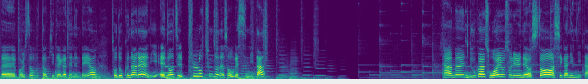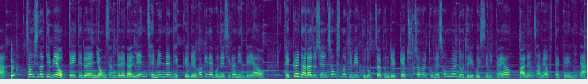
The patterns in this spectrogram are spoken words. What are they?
네, 벌써부터 기대가 되는데요. 저도 그날은 이 에너지 full로 충전해서 오겠습니다. 다음은 누가 좋아요 소리를 내었어 시간입니다. 청신호TV에 업데이트된 영상들에 달린 재밌는 댓글들 확인해보는 시간인데요. 댓글 달아주신 청신호TV 구독자분들께 추첨을 통해 선물도 드리고 있으니까요. 많은 참여 부탁드립니다.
